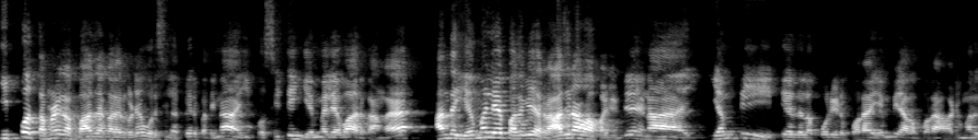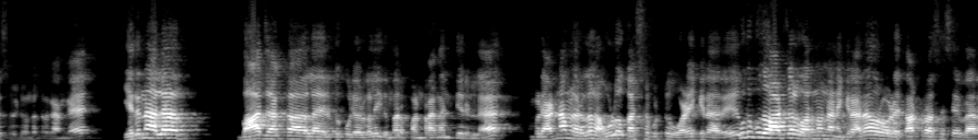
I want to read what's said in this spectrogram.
இப்போ தமிழக பாஜக ஒரு சில பேர் பாத்தீங்கன்னா இப்போ சிட்டிங் எம்எல்ஏவா இருக்காங்க. அந்த எம்எல்ஏ பதவியை ராஜினாமா பண்ணிட்டு நான் எம்பி தேர்தலில் போட்டியிட போறேன் எம்பி ஆக போறேன் அப்படி மாதிரி சொல்லிட்டு வந்துட்டு இருக்காங்க. எதனால பாஜகவில் இருக்கக்கூடியவர்கள் இது மாதிரி பண்றாங்கன்னு தெரியல. இப்படி அண்ணாமலர்கள் அவ்வளோ கஷ்டப்பட்டு உழைக்கிறாரு. புது புது ஆட்கள் வரணும்னு நினைக்கிறாரு. அவருடைய தாட் ப்ராசஸே வேற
